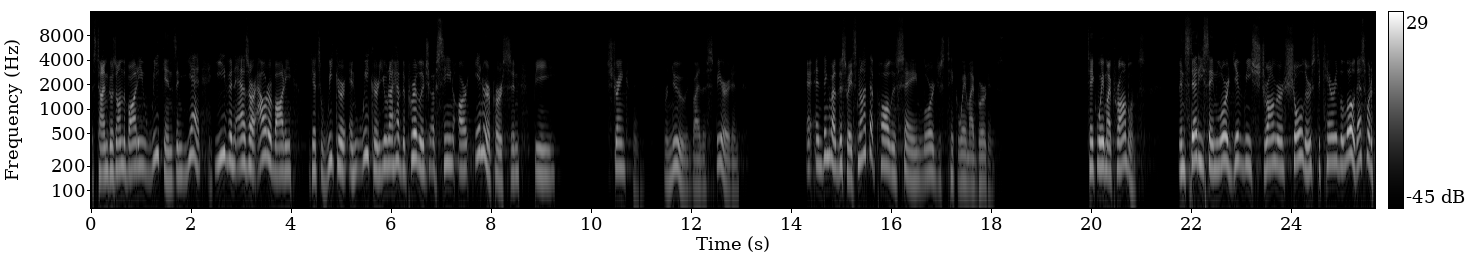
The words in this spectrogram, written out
As time goes on, the body weakens, and yet, even as our outer body gets weaker and weaker, you and I have the privilege of seeing our inner person be strengthened, renewed by the Spirit. And, and think about this way it's not that Paul is saying, Lord, just take away my burdens. Take away my problems. Instead, he's saying, Lord, give me stronger shoulders to carry the load. That's what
